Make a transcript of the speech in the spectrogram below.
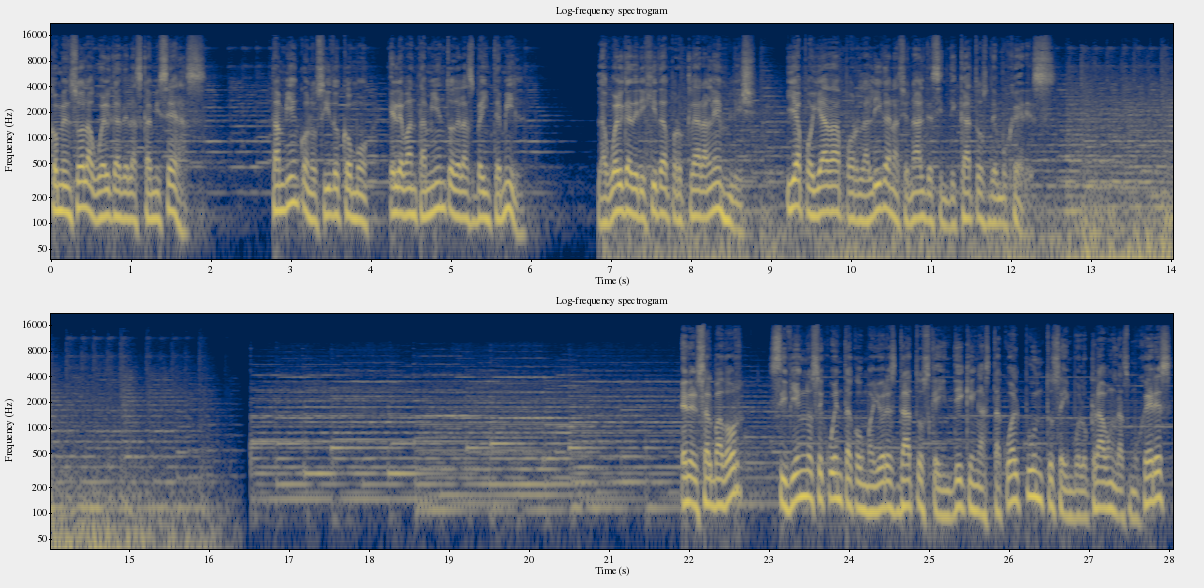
comenzó la huelga de las camiseras, también conocido como el levantamiento de las 20.000. La huelga dirigida por Clara Lemlich y apoyada por la Liga Nacional de Sindicatos de Mujeres. En El Salvador, si bien no se cuenta con mayores datos que indiquen hasta cuál punto se involucraban las mujeres,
